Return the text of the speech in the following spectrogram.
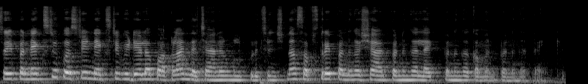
ஸோ இப்போ நெக்ஸ்ட் கொஸ்டின் நெக்ஸ்ட் வீடியோவில் பார்க்கலாம். இந்த சேனல் உங்களுக்கு பிடிச்சிருந்துச்சுன்னா சப்ஸ்கிரைப் பண்ணுங்கள் ஷேர் பண்ணுங்கள் லைக் பண்ணுங்கள் கமெண்ட் பண்ணுங்கள் தேங்க்யூ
